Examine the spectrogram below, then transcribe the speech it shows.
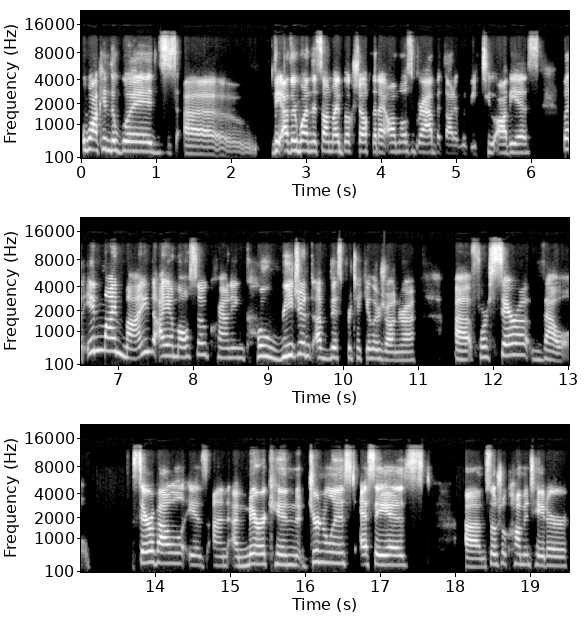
Walk in the Woods, uh, the other one that's on my bookshelf that I almost grabbed but thought it would be too obvious. But in my mind, I am also crowning co regent of this particular genre uh, for Sarah Vowell. Sarah Vowell is an American journalist, essayist, um, social commentator,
